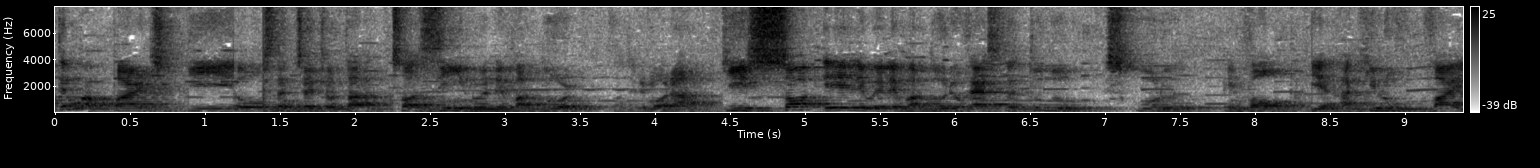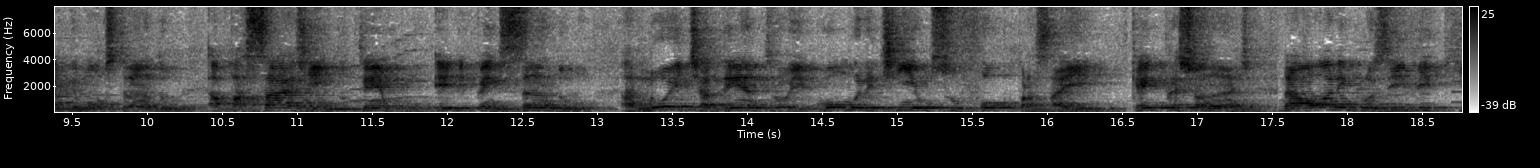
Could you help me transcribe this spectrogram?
Tem uma parte que o Stan Churchill tá sozinho no elevador, onde ele morava, que só ele, o elevador e o resto é tudo escuro em volta. E aquilo vai demonstrando a passagem do tempo, ele pensando a noite adentro e como ele tinha um sufoco para sair, que é impressionante. Na hora, inclusive, que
